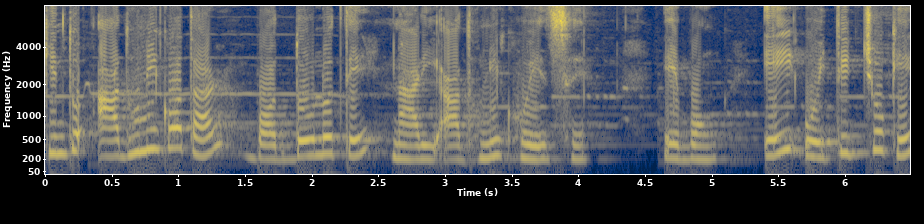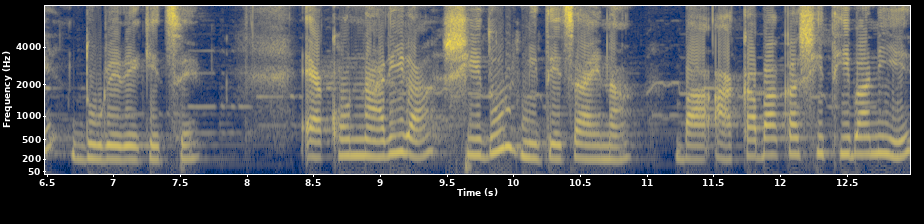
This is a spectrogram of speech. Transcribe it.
কিন্তু আধুনিকতার বদৌলতে নারী আধুনিক হয়েছে এবং এই ঐতিহ্যকে দূরে রেখেছে। এখন নারীরা সিঁদুর নিতে চায় না। বা আঁকা বাঁকা সিথি বানিয়ে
